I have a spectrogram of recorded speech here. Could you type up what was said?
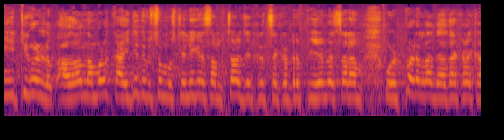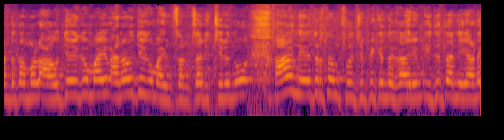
മീറ്റിങ്ങുകളിലും അതോ നമ്മൾ കഴിഞ്ഞ ദിവസം മുസ്ലിം ലീഗിന്റെ സംസ്ഥാന general secretary P M S Salam ഉൾപ്പെടെയുള്ള നേതാക്കളെ കണ്ട് നമ്മൾ ഔദ്യോഗികമായും അനൗദ്യോഗികമായും സംസാരിച്ചിരുന്നു. ആ നേതൃത്വം സൂചിപ്പിക്കുന്ന കാര്യം ഇത് തന്നെയാണ്.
